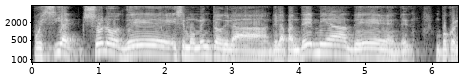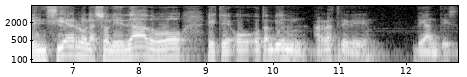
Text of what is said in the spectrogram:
poesía solo de ese momento de la, de la pandemia, de, de, un poco el encierro, la soledad o, este, o, o también arrastre de, de antes.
